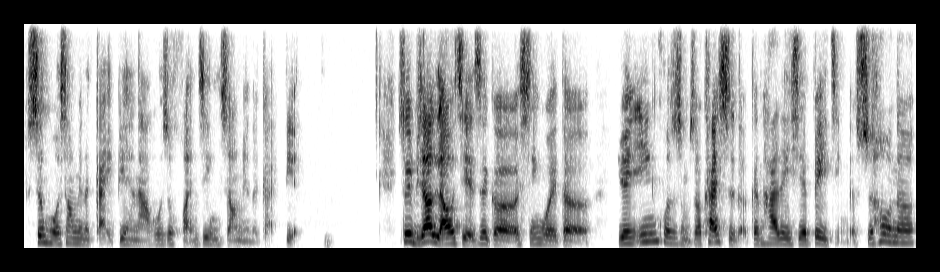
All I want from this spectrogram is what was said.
生活上面的改变啊，或是环境上面的改变，所以比较了解这个行为的原因，或者什么时候开始的，跟他的一些背景的时候呢，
